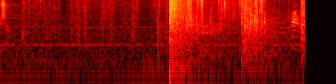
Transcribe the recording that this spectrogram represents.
commission.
